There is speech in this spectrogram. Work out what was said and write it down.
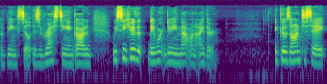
of being still is resting in God. And we see here that they weren't doing that one either. It goes on to say,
